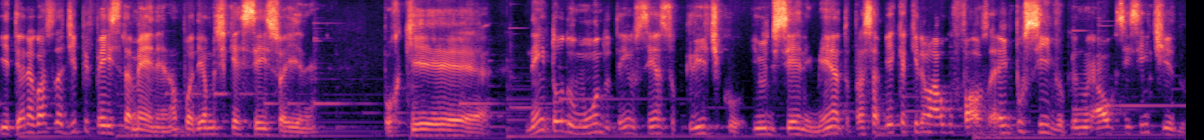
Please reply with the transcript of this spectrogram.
e tem o negócio da Deep Face também, né? Não podemos esquecer isso aí, né? Porque nem todo mundo tem o senso crítico e o discernimento para saber que aquilo é algo falso, é impossível, que não é algo sem sentido.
